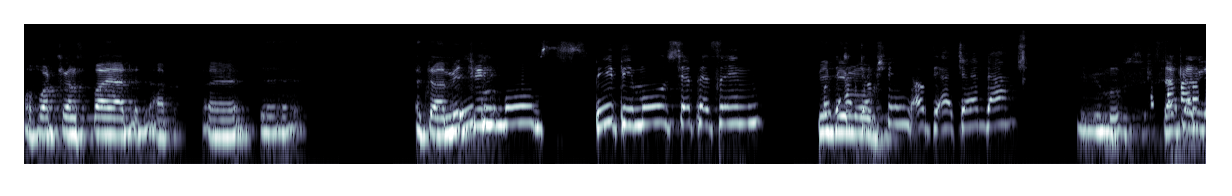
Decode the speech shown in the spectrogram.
of what transpired at our, uh, uh, at our BP meeting? moves, BP moves, Chairperson, for the moves. adoption of the agenda. BB moves. Second,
